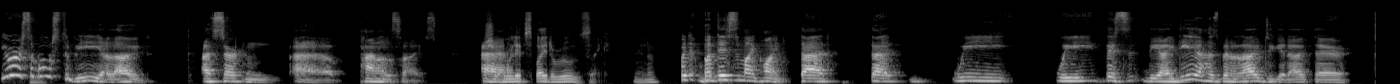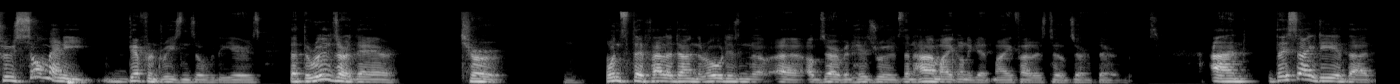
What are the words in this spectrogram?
You are supposed to be allowed a certain uh, panel size. Sure, who lives by the rules, like you know. but but this is my point that that we we this the idea has been allowed to get out there through so many different reasons over the years that the rules are there. Sure, Hmm. once the fella down the road isn't uh, observing his rules, then how am I going to get my fellas to observe their rules? And this idea that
